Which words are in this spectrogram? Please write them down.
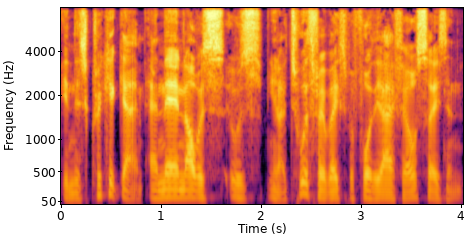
in this cricket game. And then I was it was you know two or three weeks before the AFL season,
